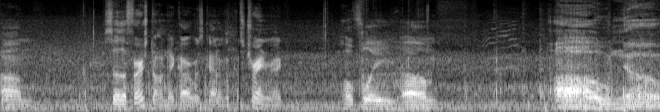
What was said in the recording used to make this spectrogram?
Um, so the first on deck car was kind of a train wreck. Hopefully, um. Oh no!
